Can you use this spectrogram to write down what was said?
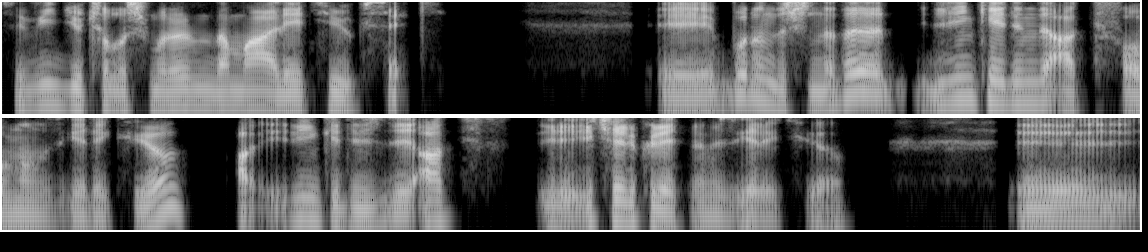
İşte, video çalışmalarının da maliyeti yüksek. Eee, bunun dışında da LinkedIn'de aktif olmamız gerekiyor. LinkedIn'de aktif, eee, içerik üretmemiz gerekiyor. Eee,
